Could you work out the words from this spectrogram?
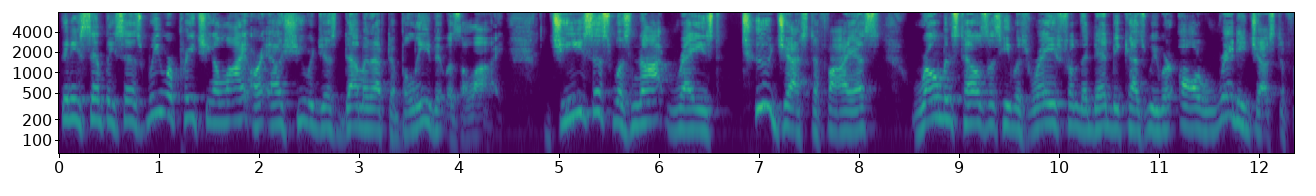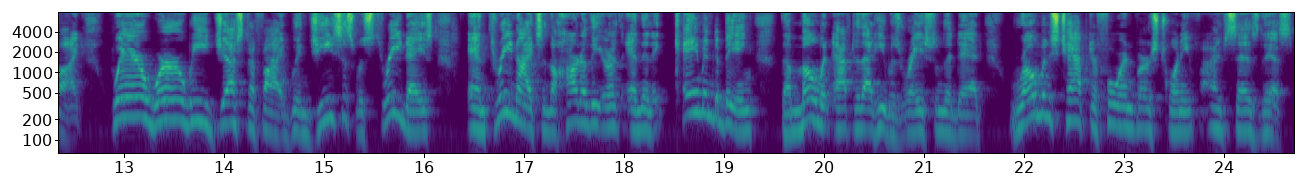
then he simply says we were preaching a lie or else you were just dumb enough to believe it was a lie. Jesus was not raised to justify us. Romans tells us he was raised from the dead because we were already justified. Where were we justified? When Jesus was three days and three nights in the heart of the earth, and then it came into being the moment after that he was raised from the dead. Romans chapter 4 and verse 25 says this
